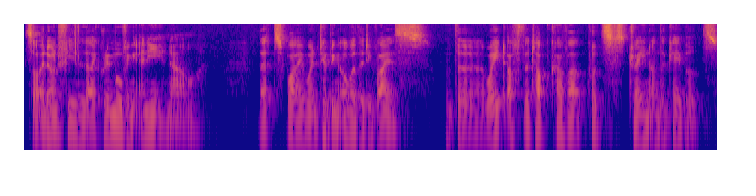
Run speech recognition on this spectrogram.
so I don't feel like removing any now. That's why when tipping over the device, the weight of the top cover puts strain on the cables.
